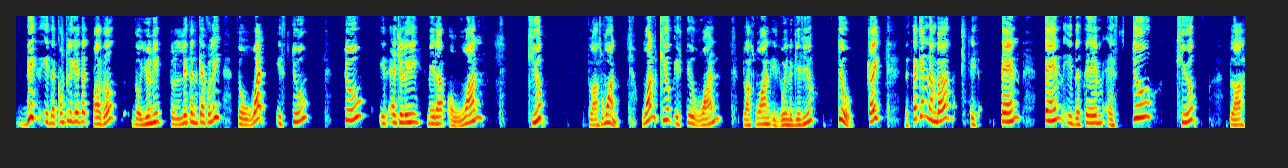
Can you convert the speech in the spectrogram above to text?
this is a complicated puzzle. So, you need to listen carefully. So, what is 2? 2 is actually made up of 1 cube plus 1. 1 cube is still 1 plus 1 is going to give you 2. Okay? The second number is 10. 10 is the same as 2 cube plus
